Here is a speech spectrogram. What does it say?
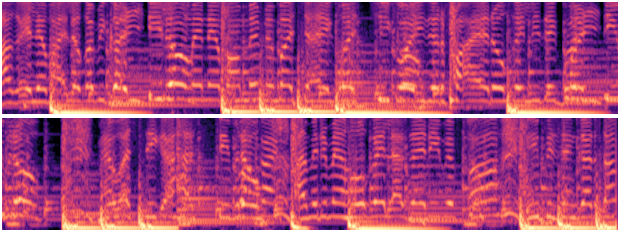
आ गए ले भाई लोग अभी गलती लो। मैंने बॉम्बे में बचा एक बच्ची को। इधर फायर हो गई देख गलती ब्रो मैं बस्ती का हस्ती ब्रो अमीर में हो गई गरीब रिप्रेजेंट करता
